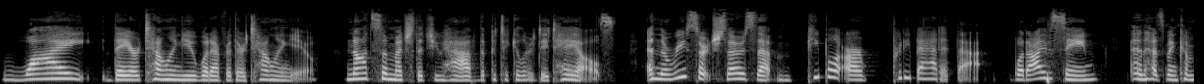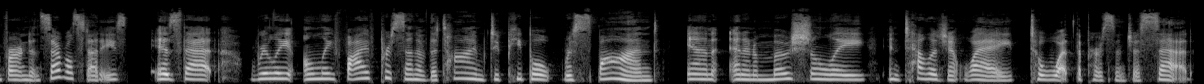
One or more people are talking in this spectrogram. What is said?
why they are telling you whatever they're telling you, not so much that you have the particular details. And the research shows that people are pretty bad at that. What I've seen and has been confirmed in several studies is that really only 5% of the time do people respond in, in an emotionally intelligent way to what the person just said.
